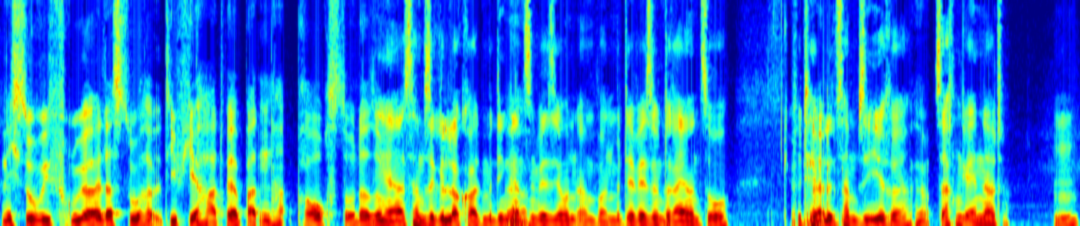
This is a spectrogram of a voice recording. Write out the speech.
nicht so wie früher, dass du die vier Hardware-Button ha- brauchst oder so. Ja, das haben sie gelockert mit den Ja. ganzen Versionen irgendwann, mit der Version 3 und so. Für Ja. Tablets haben sie ihre Ja. Sachen geändert. Mhm.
